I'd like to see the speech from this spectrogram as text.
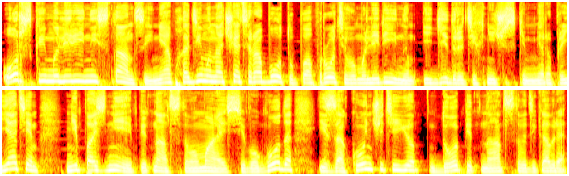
Орской малярийной станции. Необходимо начать работу по противомалярийным и гидротехническим мероприятиям не позднее 15 мая сего года и закончить ее до 15 декабря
